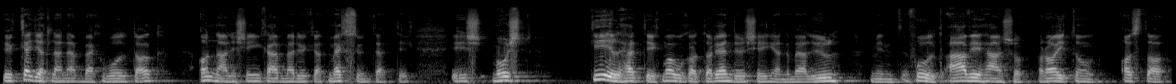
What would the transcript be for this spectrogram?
ők kegyetlenebbek voltak, annál is inkább, mert őket megszüntették. És most kiélhették magukat a rendőrségen belül, mint volt AVH-sok, rajtunk azt a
